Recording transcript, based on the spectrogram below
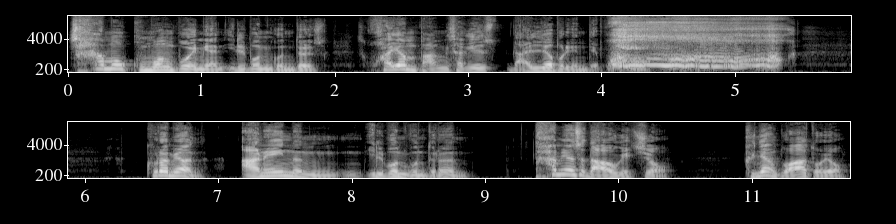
참호 구멍 보이면 일본군들 화염 방사기 날려버리는데 그러면 안에 있는 일본군들은 타면서 나오겠죠. 그냥 놔둬요.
